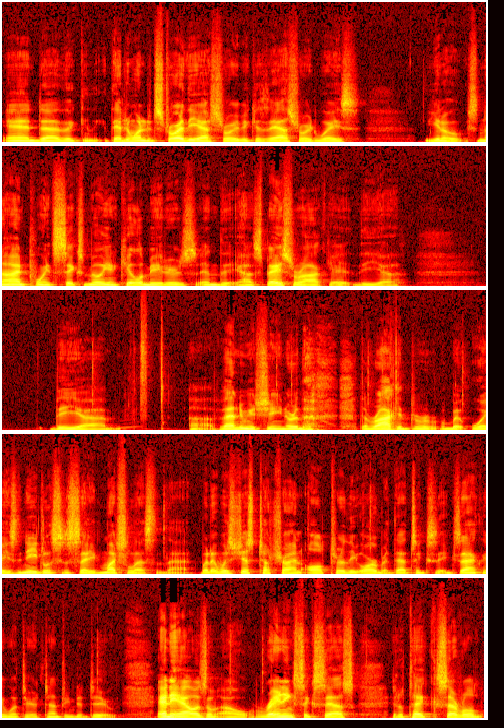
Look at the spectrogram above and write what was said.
and uh, the, they didn't want to destroy the asteroid because the asteroid weighs, you know, 9.6 million kilometers, and the uh, space rock, uh, the the uh, vending machine or the, the rocket weighs, needless to say, much less than that. But it was just to try and alter the orbit. That's ex- exactly what they're attempting to do. Anyhow, it's a, a reigning success. It'll take several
